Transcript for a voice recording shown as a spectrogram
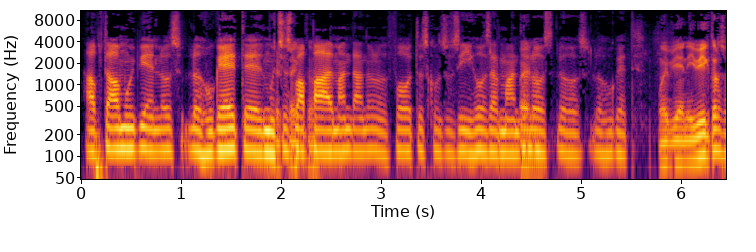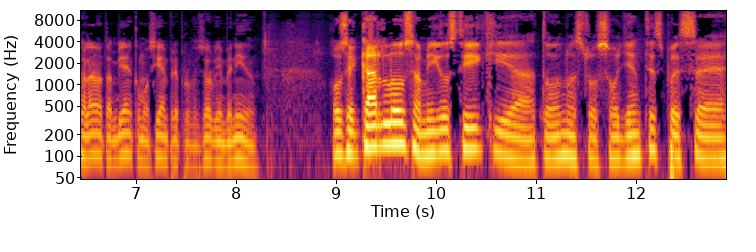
ha optado muy bien los, los juguetes, muchos Perfecto. papás mandándonos fotos con sus hijos, armando Bueno. los, los, los juguetes. Muy bien, y Víctor Solano también, como siempre, profesor, bienvenido. José Carlos, amigos TIC y a todos nuestros oyentes, pues eh,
